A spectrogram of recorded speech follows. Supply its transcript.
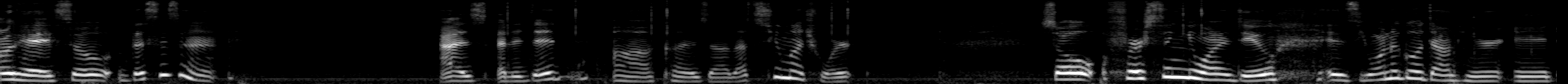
Okay, so this isn't as edited because uh, that's too much work. So, first thing you want to do is you want to go down here and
